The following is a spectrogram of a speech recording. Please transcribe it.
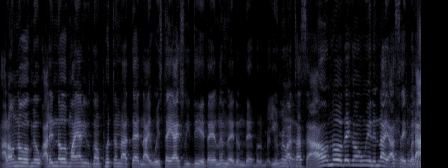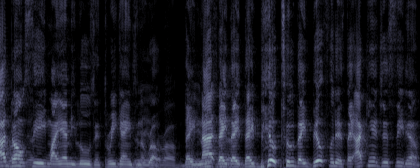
I don't know if Mil- I didn't know if Miami was gonna put them out that night, which they actually did. They eliminated them that. But you remember I Yeah. t- I said, I don't know if they're gonna win tonight. I win say, but I a row, don't yeah. see Miami losing three games in a in row. a row. They Yeah, not they they they built to they built for this. They I can't just see them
